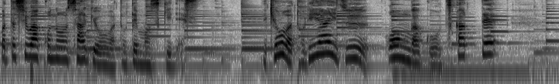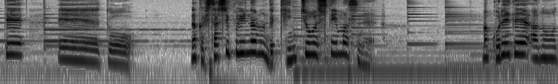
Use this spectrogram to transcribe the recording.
私はこの作業はとても好きです。で今日はとりあえず音楽を使ってでえっ、ー、となんか久しぶりなので緊張していますね。まあこれであの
